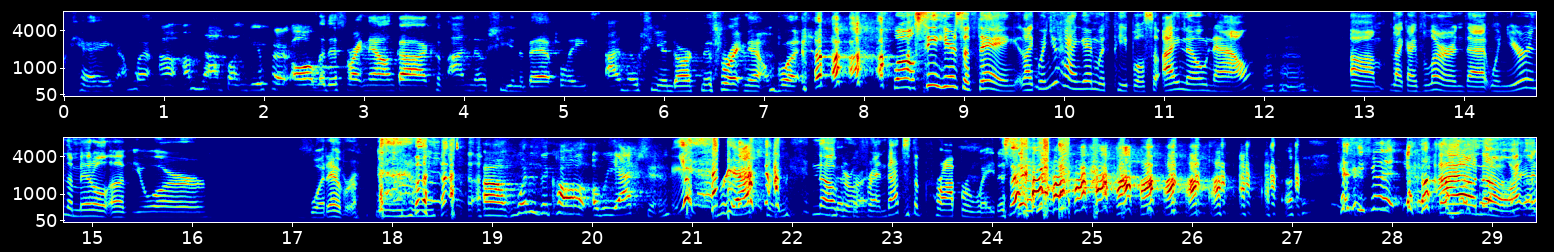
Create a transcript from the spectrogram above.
okay, I'm gonna, I- I'm not going to give her all of this right now, God, because I know she in a bad place. I know she in darkness right now. But Well, see, here's the thing. Like when you hang in with people, so I know now. Mhm. Um, like I've learned that when you're in the middle of your whatever. Mhm. um, what is it called? A reaction. reaction. No, That's right. girlfriend, that's the proper way to say. it. Hissy fit. I don't know. I, I,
